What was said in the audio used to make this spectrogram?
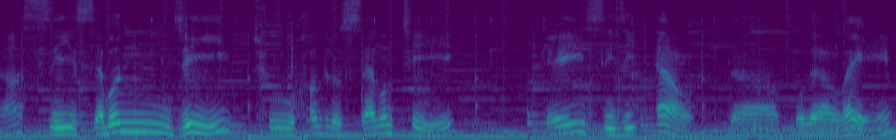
uh, C7Z270 okay, CGL, the model name.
